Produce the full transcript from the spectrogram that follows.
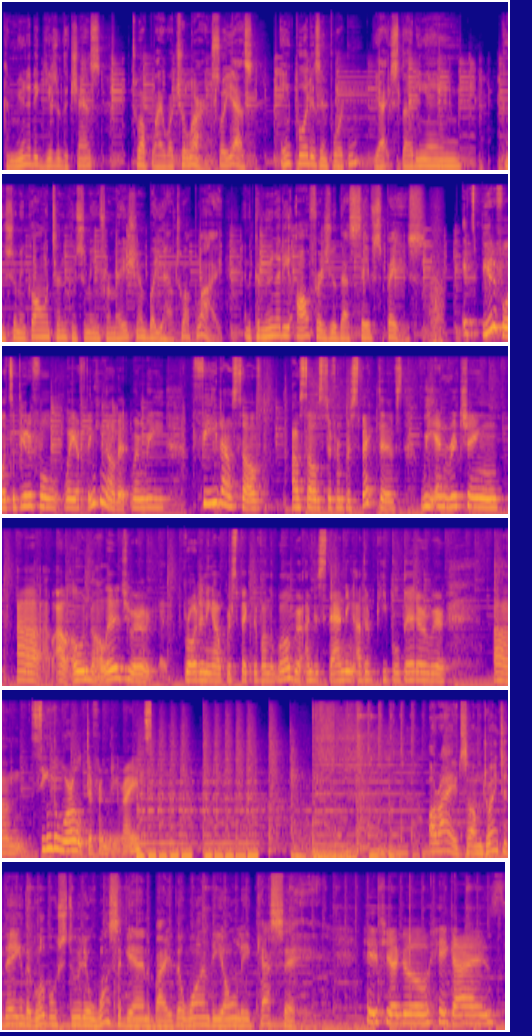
Community gives you the chance to apply what you learn. So, yes, input is important. Yeah, studying, consuming content, consuming information, but you have to apply. And community offers you that safe space. It's beautiful. It's a beautiful way of thinking of it. When we feed ourselves ourselves different perspectives, we enriching uh, our own knowledge. We're broadening our perspective on the world. We're understanding other people better. We're um, seeing the world differently, right? All right, so I'm joined today in the global studio once again by the one, the only Cassie. Hey, Thiago. Hey, guys.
